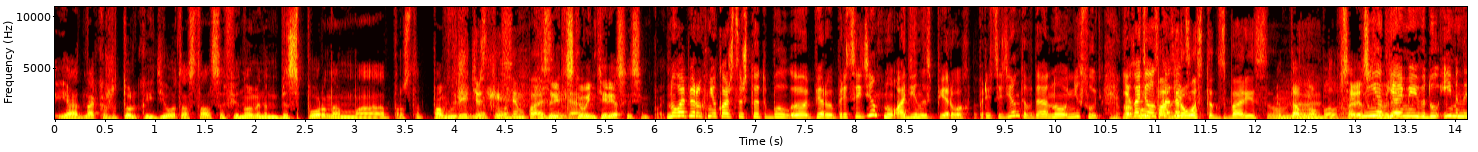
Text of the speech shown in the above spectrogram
и однако же только «Идиот» остался феноменом бесспорным, а, просто повышенного зрительского да? интереса и симпатии. Ну, во-первых, мне кажется, что это был э, первый прецедент, ну, один из первых прецедентов, да, но не суть. Ну, я хотела сказать... подросток с Борисовым. Это давно да, было, в советское Нет, время. я имею в виду именно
